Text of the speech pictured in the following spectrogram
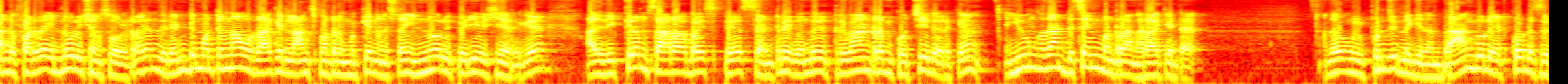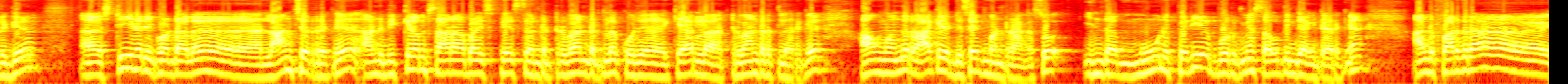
அண்ட் ஃபர்தர் இன்னொரு விஷயம் சொல்கிறேன் இந்த ரெண்டு மட்டும் தான் ஒரு ராக்கெட் லான்ச் பண்ணுற முக்கியம் நினச்சிட்டா இன்னொரு பெரிய விஷயம் இருக்குது அது விக்ரம் சாராபாய் ஸ்பேஸ் சென்டர் இது வந்து ட்ரிவாண்ட்ரம் கொச்சியில் இருக்குது இவங்க தான் டிசைன் பண்ணுறாங்க ராக்கெட்டை அதாவது உங்களுக்கு புரிஞ்சுக்கணும் பெங்களூர் ஹெட் குவார்ட்டர்ஸ் இருக்குது ஸ்ரீஹரிகோட்டாவில் லான்ச்சர் இருக்குது and Vikram Sarabhai space centre ட்ரிவாண்டத்தில் கொஞ்சம் கேரளா ட்ரிவாண்டத்தில் இருக்குது அவங்க வந்து ராக்கெட் டிசைன் பண்ணுறாங்க ஸோ இந்த மூணு பெரிய பொறுப்புமே சவுத் இந்தியா கிட்ட இருக்கு. அண்ட் ஃபர்தராக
